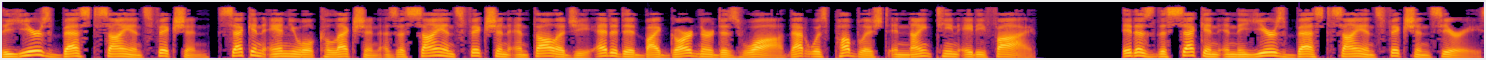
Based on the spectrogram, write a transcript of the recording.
The year's best science fiction, second annual collection is a science fiction anthology edited by Gardner Dozois that was published in 1985. It is the second in the year's best science fiction series.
